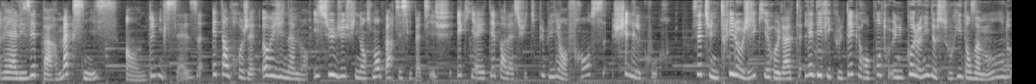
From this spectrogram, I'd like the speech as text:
réalisé par Max Smith en 2016, est un projet originalement issu du financement participatif et qui a été par la suite publié en France chez Delcourt. C'est une trilogie qui relate les difficultés que rencontre une colonie de souris dans un monde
